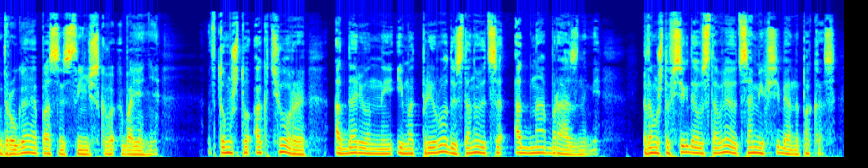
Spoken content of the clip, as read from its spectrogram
Другая опасность сценического обаяния в том, что актеры, одаренные им от природы, становятся однообразными, потому что всегда выставляют самих себя на показ –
